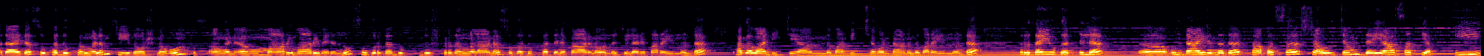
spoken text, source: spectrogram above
അതായത് സുഖദുഃഖങ്ങളും ശീതോഷ്ണവും അങ്ങനെ മാറി മാറി വരുന്നു. സുഹൃത ദുഷ്കൃതങ്ങളാണ് സുഖദുഃഖത്തിന് കാരണമെന്ന് ചിലർ പറയുന്നുണ്ട്. ഭഗവാന്റെ ഇച്ഛയാണെന്ന് ഇച്ഛ കൊണ്ടാണെന്ന് പറയുന്നുണ്ട്. ഹൃദയുഗത്തിൽ ഉണ്ടായിരുന്നത് തപസ് ശൗചം ദയാ സത്യം. ഈ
